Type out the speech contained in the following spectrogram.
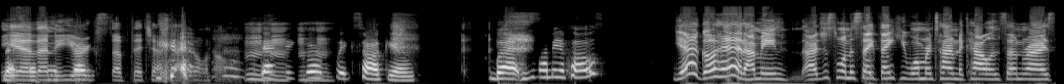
yeah, that, New York that, stuff that y'all I don't know. Mm-hmm, that New York mm-hmm. quick talking. But you want me to close? Yeah, go ahead. I mean, I just want to say thank you one more time to Cal and Sunrise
